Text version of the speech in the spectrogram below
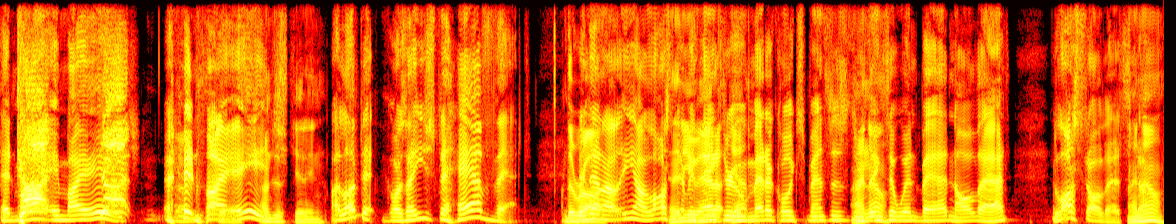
at Cut! my in my age, Cut! No, at my kidding. age, I'm just kidding. I loved it because I used to have that. The And then. I, you know, I lost And everything a- through yeah. medical expenses, through things that went bad, and all that. I lost all that stuff. I know.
